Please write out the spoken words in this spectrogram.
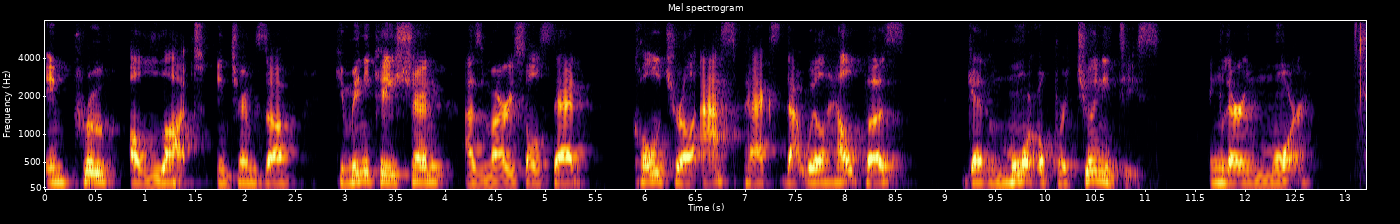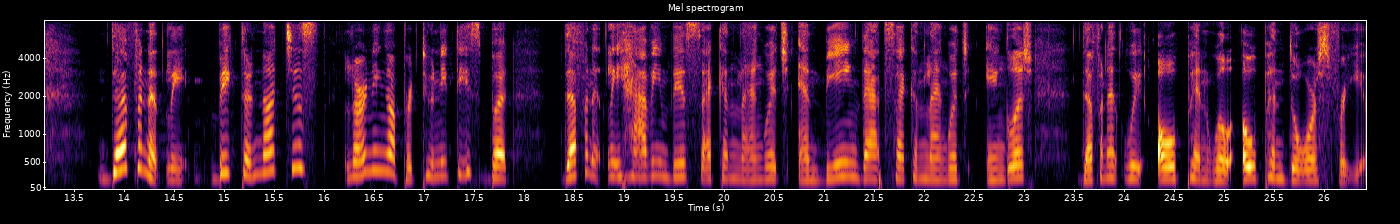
improve a lot in terms of communication, as Marisol said, cultural aspects that will help us get more opportunities and learn more. Definitely, Victor, not just learning opportunities, but definitely having this second language and being that second language English definitely open will open doors for you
